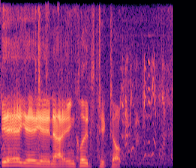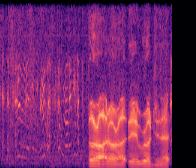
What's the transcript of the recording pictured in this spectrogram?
Yeah, yeah, yeah, no, it includes TikTok. All right, all right. Yeah, roger that.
